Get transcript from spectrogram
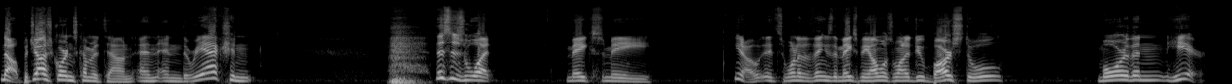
no, but Josh Gordon's coming to town, and and the reaction. This is what makes me, you know, it's one of the things that makes me almost want to do Barstool more than here.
